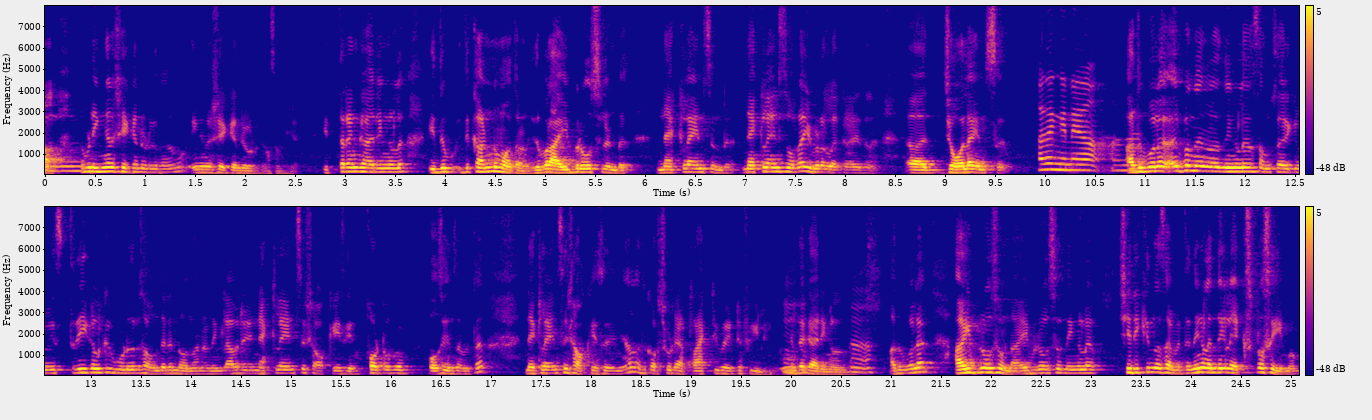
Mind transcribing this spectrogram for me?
ആ നമ്മൾ ഇങ്ങനെ ഷെയ്ക്ക് ഹാൻഡ് കൊടുക്കുന്നതാണോ ഇങ്ങനെ ഷെയ്ക്ക് ഹാൻഡ് കൊടുക്കാൻ ശ്രമിക്കുക. ഇത്തരം കാര്യങ്ങൾ ഇത് ഇത് കണ്ണ് മാത്രമാണ്. ഇതുപോലെ ഐബ്രോസിലുണ്ട് നെക്ക് ലൈൻസ് ഉണ്ട്. നെക്ക് ലൈൻസ് എന്ന് പറഞ്ഞാൽ ഇവിടെയുള്ള കാര്യത്തിന് ജോ ലൈൻസ് അതെങ്ങനെയാ? അതുപോലെ ഇപ്പൊ നിങ്ങൾ സംസാരിക്കുമ്പോൾ ഈ സ്ത്രീകൾക്ക് കൂടുതൽ സൗന്ദര്യം തോന്നാനാണെങ്കിൽ അവർ നെക്ക് ലൈൻസ് ഷോക്കേസ് ചെയ്യും. ഫോട്ടോ പോസ് ചെയ്യുന്ന സമയത്ത് നെക്ക് ലൈൻസ് ഷോക്കേസ് കഴിഞ്ഞാൽ അത് കുറച്ചുകൂടി അട്രാക്റ്റീവ് ആയിട്ട് ഫീൽ ചെയ്യും. ഇങ്ങനത്തെ കാര്യങ്ങളുണ്ട്. അതുപോലെ ഐബ്രോസ് ഉണ്ട്. ഐബ്രോസ് നിങ്ങൾ ചിരിക്കുന്ന സമയത്ത് നിങ്ങൾ എന്തെങ്കിലും എക്സ്പ്രസ് ചെയ്യുമ്പോൾ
